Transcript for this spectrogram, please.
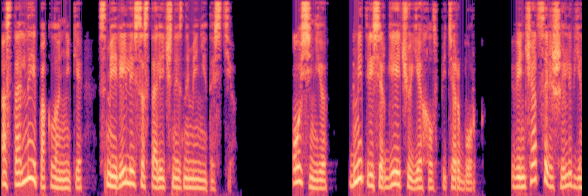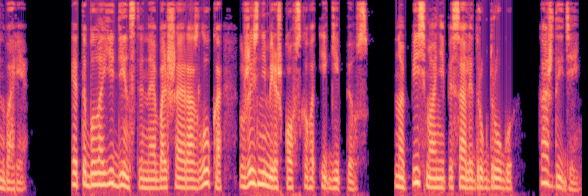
Остальные поклонники смирились со столичной знаменитостью. Осенью Дмитрий Сергеевич уехал в Петербург. Венчаться решили в январе. Это была единственная большая разлука в жизни Мережковского и Гиппиус. Но письма они писали друг другу каждый день.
